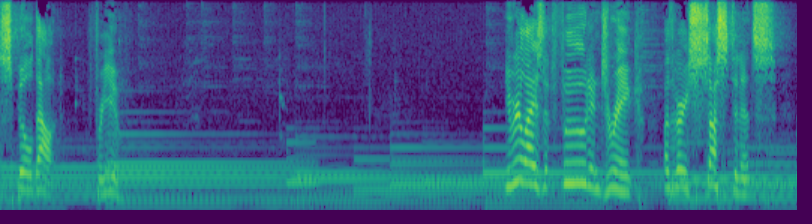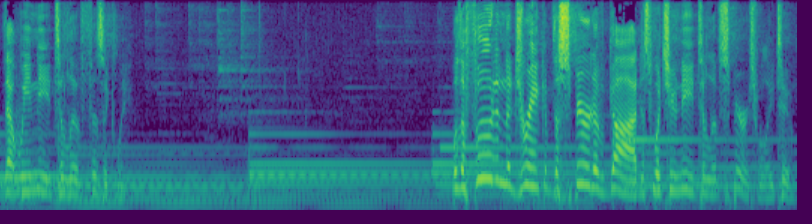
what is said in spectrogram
spilled out for you. you realize that food and drink are the very sustenance that we need to live physically. Well, the food and the drink of the Spirit of God is what you need to live spiritually, too.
